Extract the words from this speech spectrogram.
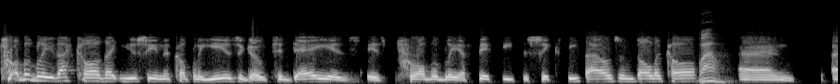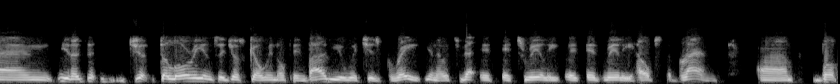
Probably that car that you seen a couple of years ago today is is probably a fifty to sixty thousand dollar car. Wow! And and you know De- DeLoreans are just going up in value, which is great. You know, it's it, it's really it, it really helps the brand. Um, but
